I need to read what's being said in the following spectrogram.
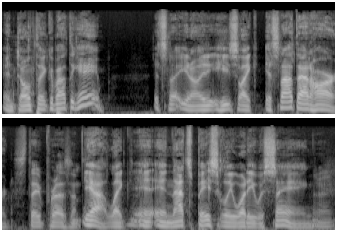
and don't think about the game. It's not, you know, he's like, it's not that hard. Stay present. Yeah, like, and, and that's basically what he was saying. Right.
